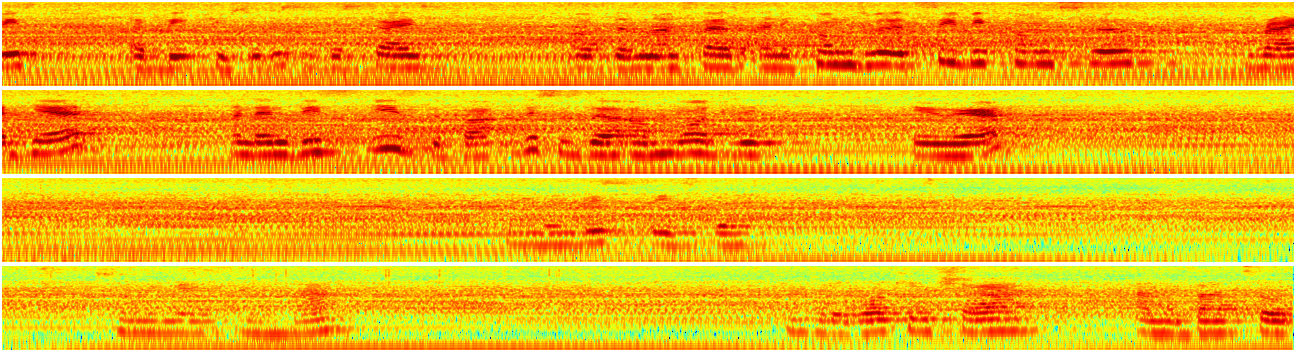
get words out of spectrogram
with a BQ so this is the size of the masters. And it comes with a TV console right here. And then this is the back this is the um, wardrobe area. And then this is the toilet and bath into the walking shower and a bathtub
